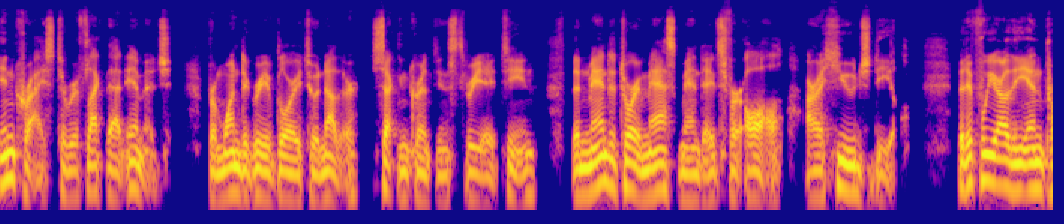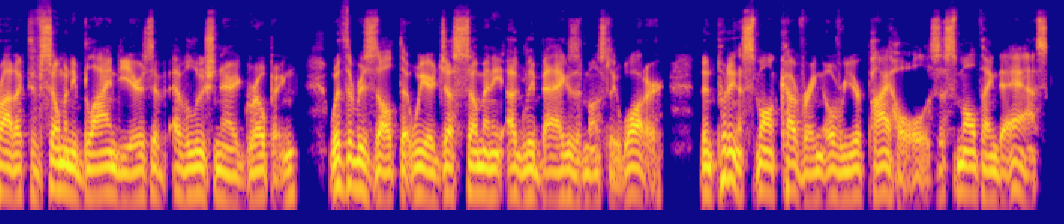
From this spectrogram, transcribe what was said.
in Christ to reflect that image, from one degree of glory to another, 2 Corinthians 3:18, then mandatory mask mandates for all are a huge deal. But if we are the end product of so many blind years of evolutionary groping, with the result that we are just so many ugly bags of mostly water, then putting a small covering over your pie hole is a small thing to ask.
